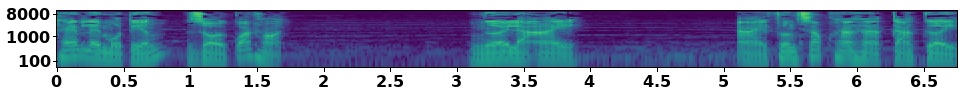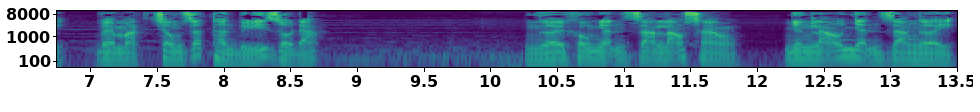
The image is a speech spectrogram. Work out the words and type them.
thét lên một tiếng, rồi quát hỏi. Ngươi là ai? Ải phương sóc ha ha cà cười về mặt trông rất thần bí rồi đáp. Ngươi không nhận ra lão sao, nhưng lão nhận ra người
